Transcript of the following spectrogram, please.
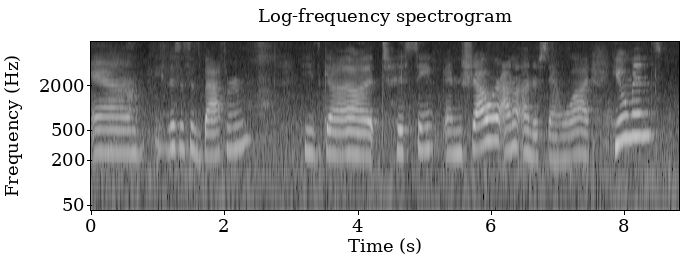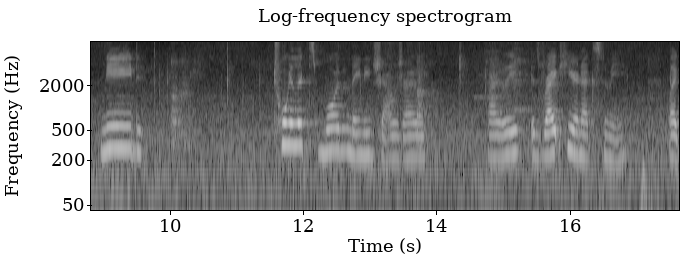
and this is his bathroom. He's got his sink and shower. I don't understand why. Humans need toilets more than they need showers, Riley. Riley is right here next to me. Like,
